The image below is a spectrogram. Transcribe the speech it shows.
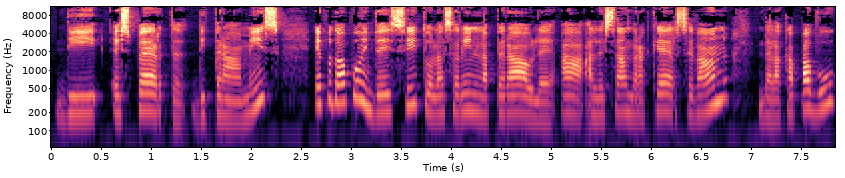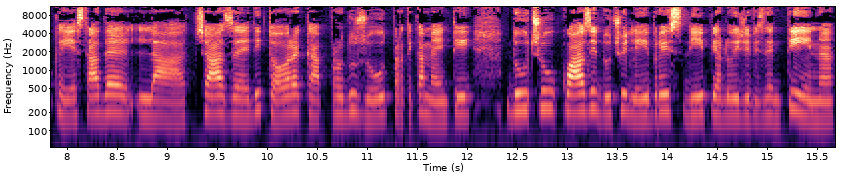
di esperto di tramis. E poi dopo invece la Sarin la Peraule a Alessandra Kersevan dalla KV che è stata la casa editore che ha prodotto praticamente duciu, quasi duciu i libri di Pierluigi Visentin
